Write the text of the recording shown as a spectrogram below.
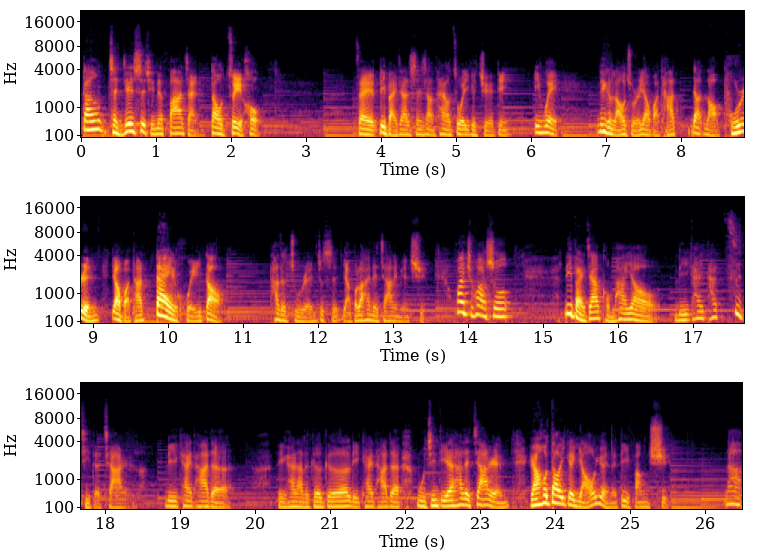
当整件事情的发展到最后，在利百加的身上，他要做一个决定，因为那个老主人要把他，让老仆人要把他带回到。他的主人就是亚伯拉罕的家里面去。换句话说，利百加恐怕要离开他自己的家人了，离开他的，离开他的哥哥，离开他的母亲，离开他的家人，然后到一个遥远的地方去。那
